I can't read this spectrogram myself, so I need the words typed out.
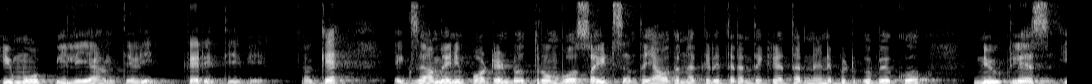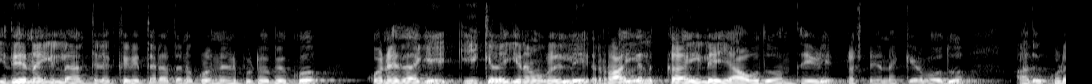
ಹಿಮೋಪೀಲಿಯಾ ಅಂತೇಳಿ ಕರಿತೀವಿ. ಓಕೆ ಎಕ್ಸಾಮ್ ಏನು ಇಂಪಾರ್ಟೆಂಟು ಥ್ರೊಂಬೋಸೈಟ್ಸ್ ಅಂತ ಯಾವುದನ್ನು ಕರೀತಾರೆ ಅಂತ ಕೇಳ್ತಾರೆ, ನೆನಪಿಟ್ಕೋಬೇಕು. ನ್ಯೂಕ್ಲಿಯಸ್ ಇದೇನಾ ಇಲ್ಲ ಅಂತೇಳಿ ಕರೀತಾರೆ, ಅದನ್ನು ಕೂಡ ನೆನಪಿಟ್ಕೋಬೇಕು. ಕೊನೆಯದಾಗಿ, ಈ ಕೆಳಗಿನವುಗಳಲ್ಲಿ ರಾಯಲ್ ಕಾಯಿಲೆ ಯಾವುದು ಅಂತ ಹೇಳಿ ಪ್ರಶ್ನೆಯನ್ನು ಕೇಳ್ಬೋದು. ಅದು ಕೂಡ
